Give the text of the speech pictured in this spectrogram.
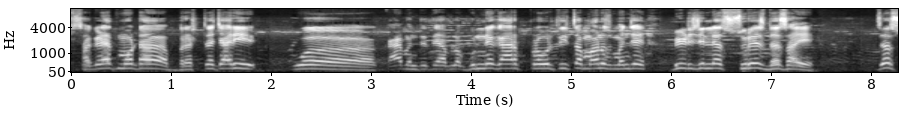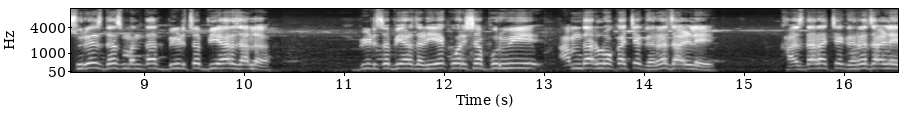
सगळ्यात मोठा भ्रष्टाचारी व काय म्हणते ते आपलं गुन्हेगार प्रवृत्तीचा माणूस म्हणजे बीड जिल्ह्यात सुरेश धस आहे. जर सुरेश धस म्हणतात बीडचं बिहार झालं बीडचं बिहार झालं एक वर्षापूर्वी आमदार लोकाचे घरं जाळले खासदाराचे घरं जाळले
